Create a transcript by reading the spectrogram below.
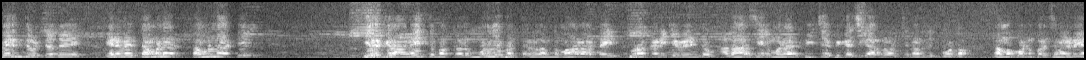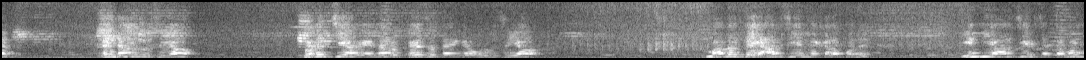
தெரிந்துவிட்டது எனவே தமிழர் தமிழ்நாட்டில் இருக்கிற அனைத்து மக்களும் முருக பக்தர்கள் அந்த மாநாட்டை புறக்கணிக்க வேண்டும். அது அரசியல் மாநாடு. பிஜேபி கட்சிக்காரன் வச்சு நடந்துட்டு போட்டோம். நமக்கு ஒன்றும் பிரச்சனை கிடையாது. ரெண்டாவது விஷயம் தொடர்ச்சியாக எல்லாரும் பேச தயங்குற ஒரு விஷயம் மதத்தை அரசியலில் கலப்பது. இந்திய அரசியல் சட்டமும்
